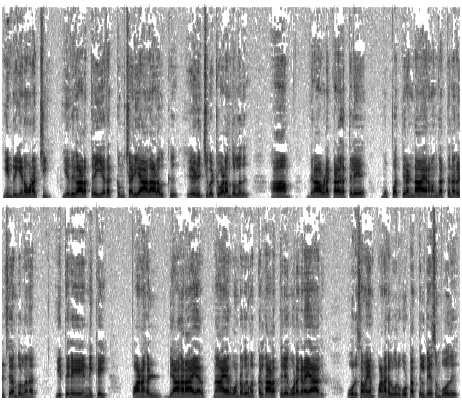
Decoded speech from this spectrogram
இன்று இன உணர்ச்சி எதிர்காலத்திலே எதற்கும் சளியாத அளவுக்கு எழுச்சி பெற்று வளர்ந்துள்ளது. ஆம் திராவிடக் கழகத்திலே முப்பத்தி ரெண்டாயிரம் அங்கத்தினர்கள் சேர்ந்துள்ளனர். இத்தகைய எண்ணிக்கை பனகல் தியாகராயர் நாயர் போன்ற பெருமக்கள் காலத்திலே கூட கிடையாது. ஒரு சமயம் பனகல் ஒரு கூட்டத்தில் பேசும்போது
